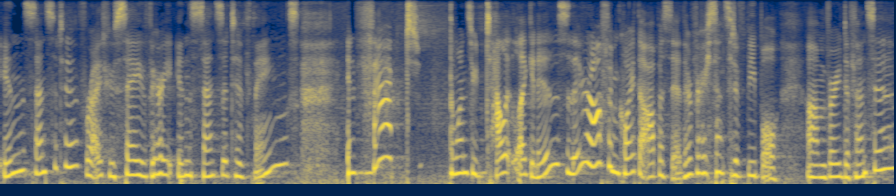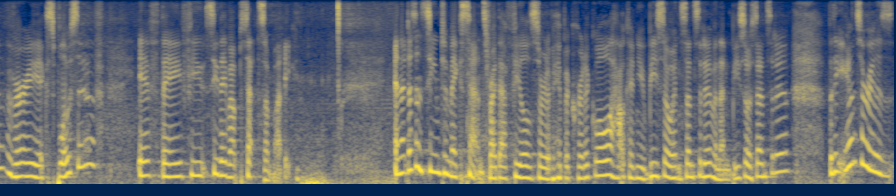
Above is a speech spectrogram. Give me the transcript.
insensitive, right, who say very insensitive things, in fact, the ones who tell it like it is, they're often quite the opposite. They're very sensitive people, um, very defensive, very explosive if they see they've upset somebody. And that doesn't seem to make sense, right? That feels sort of hypocritical. How can you be so insensitive and then be so sensitive? But the answer is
